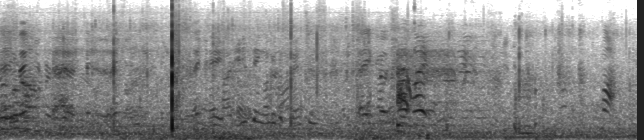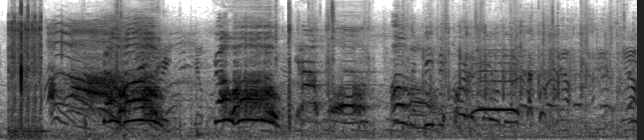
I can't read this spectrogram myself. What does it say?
Thank you for that. Thank you. Thank you. Hey, anything under the fences? Hey, coach. Go home! Go home! Get out, ball! Oh, the deepest part of the field, dude. Yeah. Yeah.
